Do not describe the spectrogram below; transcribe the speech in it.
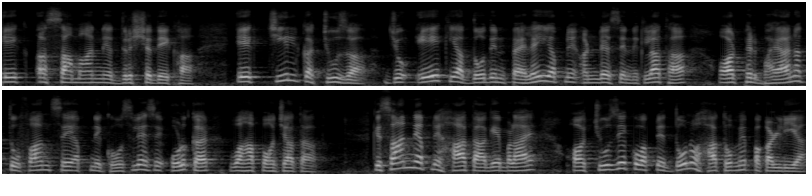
एक असामान्य दृश्य देखा। एक चील का चूजा जो एक या दो दिन पहले ही अपने अंडे से निकला था और फिर भयानक तूफ़ान से अपने घोंसले से उड़कर वहाँ पहुँचा था। किसान ने अपने हाथ आगे बढ़ाए और चूजे को अपने दोनों हाथों में पकड़ लिया।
